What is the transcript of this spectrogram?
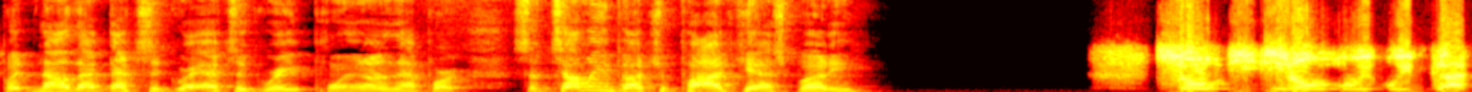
but no, that that's a great that's a great point on that part. So tell me about your podcast, buddy. So you know we, we've got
